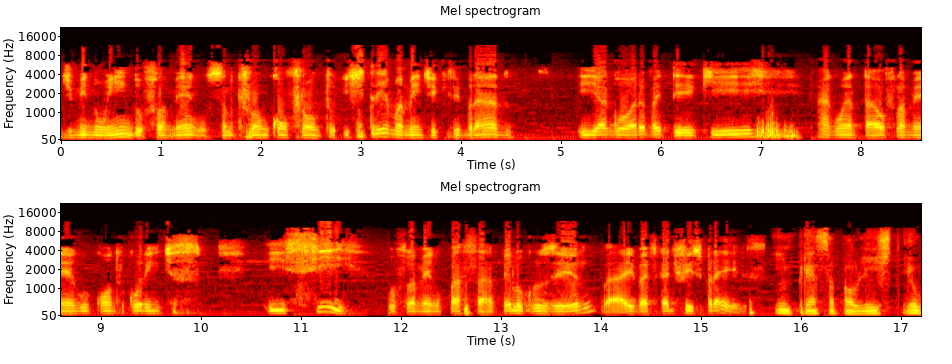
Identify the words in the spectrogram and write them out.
diminuindo o Flamengo, sendo que foi um confronto extremamente equilibrado. E agora vai ter que aguentar o Flamengo contra o Corinthians. E se o Flamengo passar pelo Cruzeiro, vai, vai ficar difícil para eles. Imprensa paulista, eu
